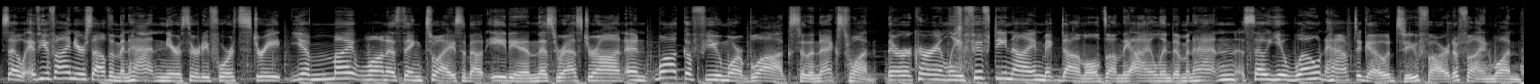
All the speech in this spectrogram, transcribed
So if you find yourself in Manhattan near 34th Street, you might want to think twice about eating in this restaurant and walk a few more blocks to the next one. There are currently 59 McDonald's on the island of Manhattan, so you won't have to go too far to find one.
